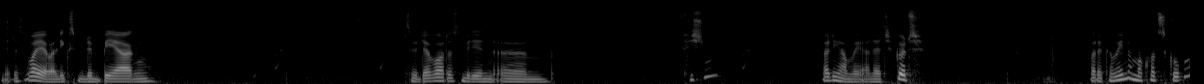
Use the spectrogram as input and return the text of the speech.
Ja, das war ja aber nichts mit den Bergen. So, der war das mit den ähm, Fischen. Ja, die haben wir ja nicht. Gut. Warte, kann ich noch mal kurz gucken?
